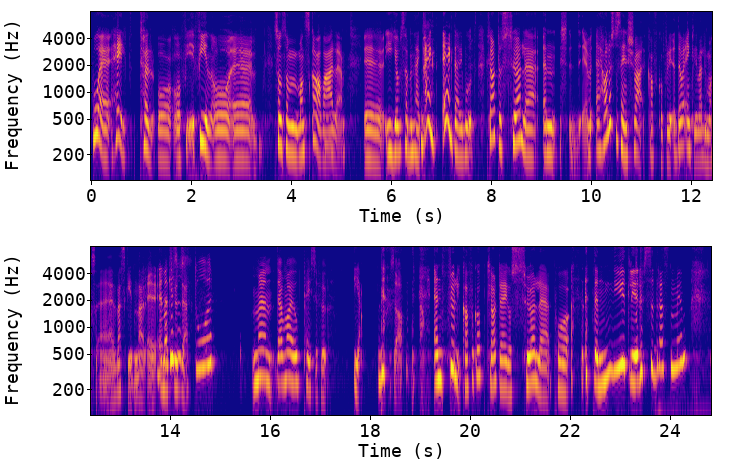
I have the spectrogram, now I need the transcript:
hun er helt tørr og, og fi, fin og eh, sånn som man skal være eh, i jobbsammenheng. Jeg, jeg derimot klarte å søle en Jeg har lyst til å si en svær kaffekopp, for det var egentlig veldig masse eh, væske i den der. Den var ikke så stor, men den var jo peisefull. Så En full kaffekopp klarte jeg å søle på den nydelige russedressen min.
